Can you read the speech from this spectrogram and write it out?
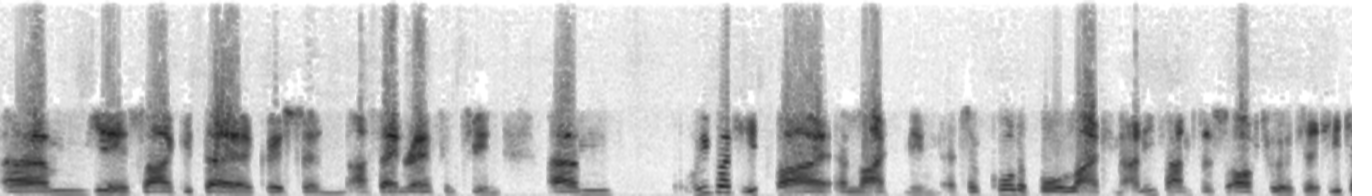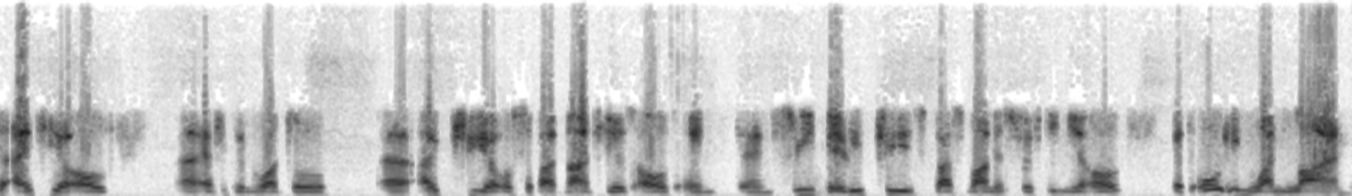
Um, yes, good day. A question. I say in Randfontein. Um, we got hit by a lightning. It's a, called a ball lightning. I only found this afterwards. It hit an eight-year-old uh, African wattle, uh, oak tree, also about 90 years old, and, and three berry trees plus minus 15 year old, but all in one line,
